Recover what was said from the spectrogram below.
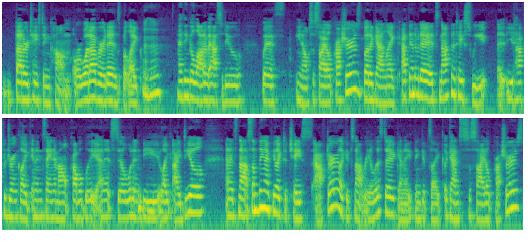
better tasting cum or whatever it is. But like Mhm. i think a lot of it has to do with you know societal pressures. But again like at the end of the day it's not going to taste sweet. Uh, you'd have to drink like an insane amount probably and it still wouldn't be like ideal. And it's not something i feel like to chase after. Like it's not realistic and i think it's like against societal pressures.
